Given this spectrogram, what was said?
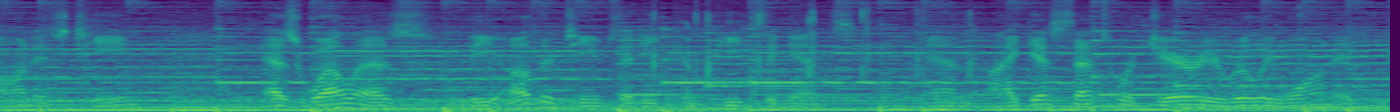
on his team as well as the other teams that he competes against. And I guess that's what Jerry really wanted.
